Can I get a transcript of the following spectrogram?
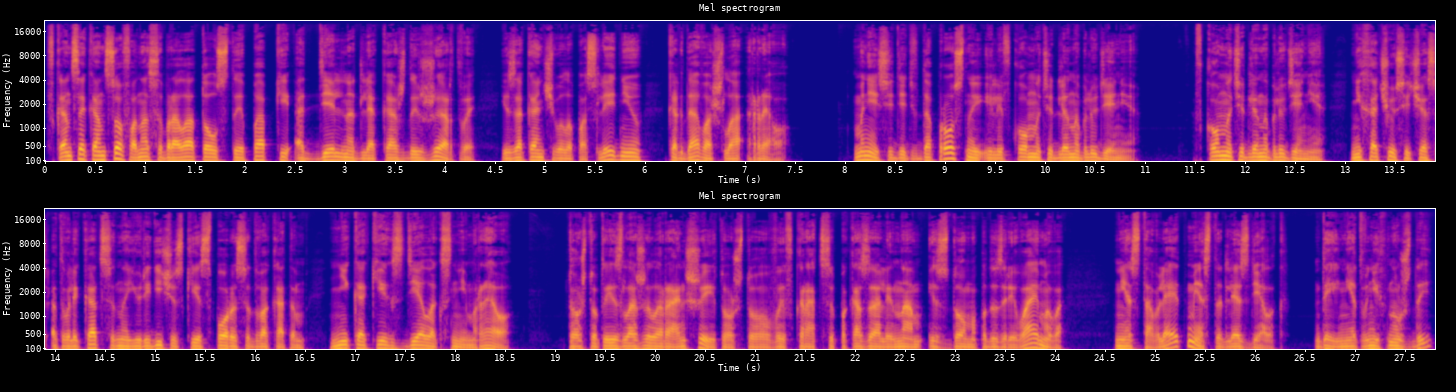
В конце концов, она собрала толстые папки отдельно для каждой жертвы и заканчивала последнюю, когда вошла Рео. Мне сидеть в допросной или в комнате для наблюдения? В комнате для наблюдения. Не хочу сейчас отвлекаться на юридические споры с адвокатом. Никаких сделок с ним, Рео. То, что ты изложила раньше, и то, что вы вкратце показали нам из дома подозреваемого, не оставляет места для сделок. Да и нет в них нужды.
